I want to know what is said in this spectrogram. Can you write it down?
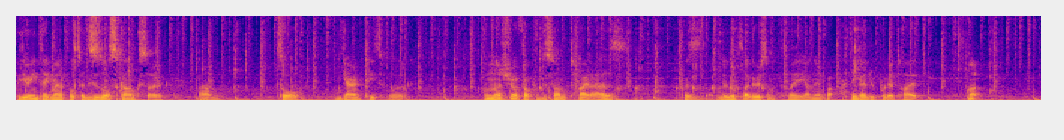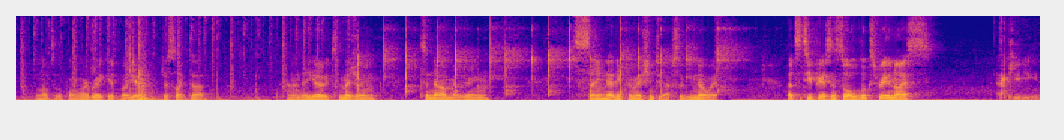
with your intake manifold. So this is all skunk, so um, it's all guaranteed to work. I'm not sure if I put this on tight as, because it looks like there's some play on it, but I think I do put it tight. Not, not to the point where I break it, but yeah, just like that. And then there you go, it's measuring, to now measuring, sending that information to absolutely nowhere. That's a TPS install, looks really nice. Acuity.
